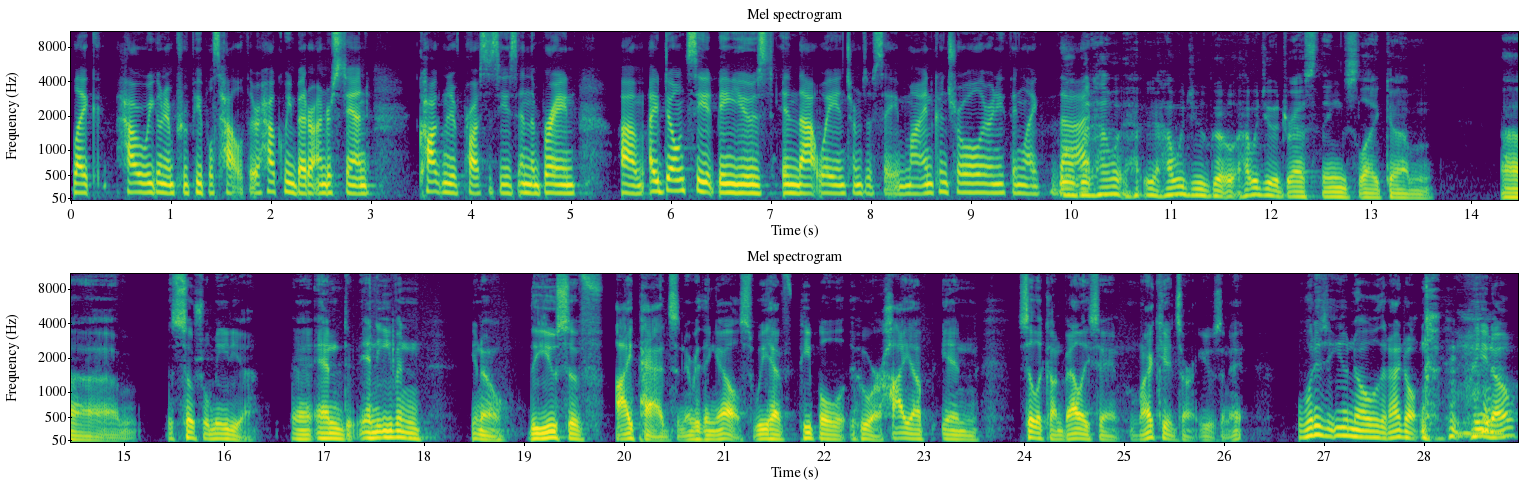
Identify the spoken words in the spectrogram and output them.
like how are we going to improve people's health or how can we better understand cognitive processes in the brain. Um, I don't see it being used in that way in terms of, say, mind control or anything like that. Well, but how, how, would you go? How would you address things like um, um, social media uh, and and even you know the use of iPads and everything else? We have people who are high up in Silicon Valley saying my kids aren't using it. What is it you know that I don't? you know,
